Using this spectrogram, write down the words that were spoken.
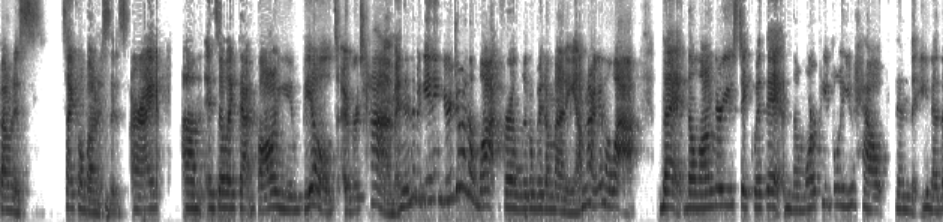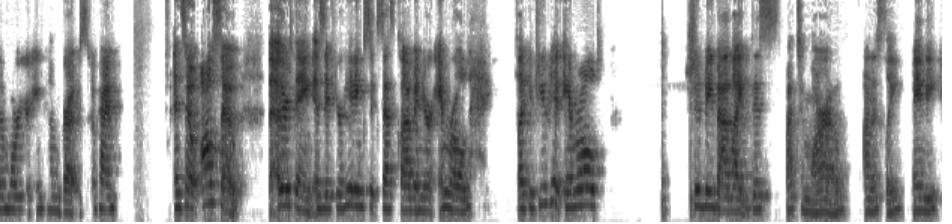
bonus cycle bonuses. All right. Um, and so like that volume builds over time. And in the beginning, you're doing a lot for a little bit of money. I'm not going to lie. But the longer you stick with it and the more people you help, then the, you know, the more your income grows. Okay. And so also the other thing is if you're hitting Success Club and you're Emerald, like if you hit Emerald, should be by like this by tomorrow, honestly, Mandy.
